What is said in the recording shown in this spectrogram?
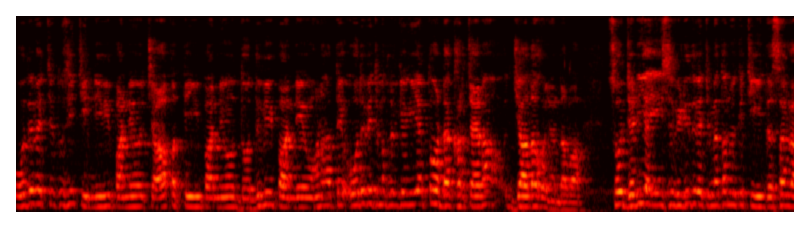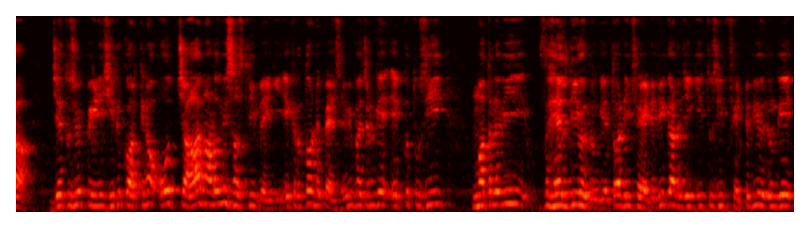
ਉਹਦੇ ਵਿੱਚ ਤੁਸੀਂ ਚੀਨੀ ਵੀ ਪਾਉਂਦੇ ਹੋ, ਚਾਹ ਪੱਤੀ ਵੀ ਪਾਉਂਦੇ ਹੋ, ਦੁੱਧ ਵੀ ਪਾਉਂਦੇ ਹੋ, ਹਨਾ? ਤੇ ਉਹਦੇ ਵਿੱਚ ਮਤਲਬ ਕਿ ਯਾਰ ਤੁਹਾਡਾ ਖਰਚਾ ਹੈ ਨਾ ਜ਼ਿਆਦਾ ਹੋ ਜਾਂਦਾ ਵਾ। ਸੋ ਜਿਹੜੀ ਇਸ ਵੀਡੀਓ ਦੇ ਵਿੱਚ ਮੈਂ ਤੁਹਾਨੂੰ ਇੱਕ ਚੀਜ਼ ਦੱਸਾਂਗਾ, ਜੇ ਤੁਸੀਂ ਉਹ ਪੀਣੀ ਸ਼ੁਰੂ ਕਰਤੀ ਨਾ, ਉਹ ਚਾਹ ਨਾਲੋਂ ਵੀ ਸਸਤੀ ਪਏਗੀ। ਇੱਕ ਤਾਂ ਤੁਹਾਡੇ ਪੈਸੇ ਵੀ ਬਚਣਗੇ, ਇੱਕ ਤੁਸੀਂ ਮਤਲਬ ਵੀ ਹੈਲਦੀ ਹੋ ਜਾਓਗੇ, ਤੁਹਾਡੀ ਫੈਟ ਵੀ ਘਟ ਜਾਏਗੀ, ਤੁਸੀਂ ਫਿੱਟ ਵੀ ਹੋ ਜਾਓਗੇ।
